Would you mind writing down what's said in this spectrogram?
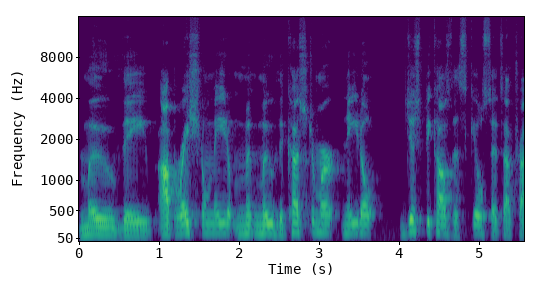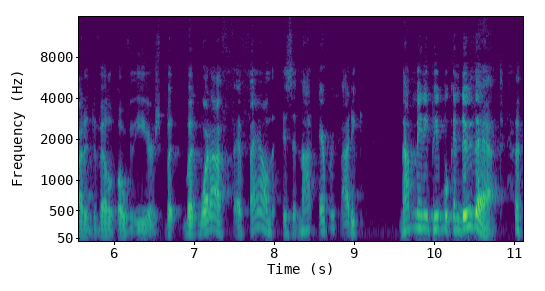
move the operational needle, move the customer needle, just because of the skill sets I've tried to develop over the years. But but what I have found is that not everybody, not many people can do that.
